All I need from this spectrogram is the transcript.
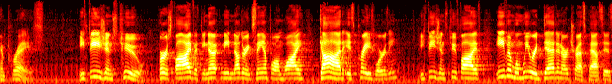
and praise. Ephesians 2, verse 5, if you need another example on why God is praiseworthy, Ephesians 2 5, even when we were dead in our trespasses,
